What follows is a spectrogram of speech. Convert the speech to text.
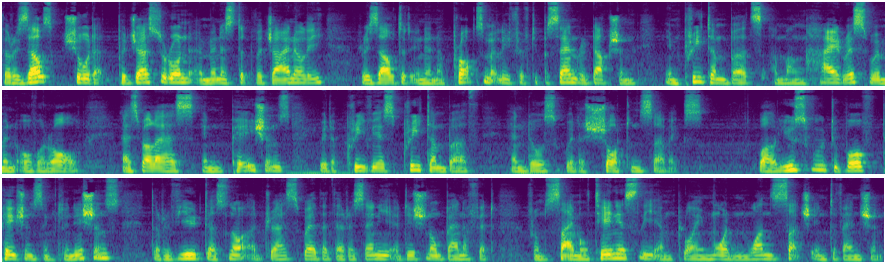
The results show that progesterone administered vaginally resulted in an approximately 50% reduction in preterm births among high risk women overall, as well as in patients with a previous preterm birth and those with a shortened cervix. While useful to both patients and clinicians, the review does not address whether there is any additional benefit from simultaneously employing more than one such intervention,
